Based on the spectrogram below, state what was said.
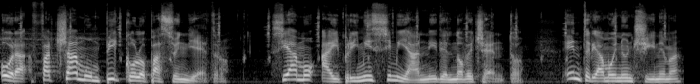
Ora facciamo un piccolo passo indietro. Siamo ai primissimi anni del Novecento. Entriamo in un cinema,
